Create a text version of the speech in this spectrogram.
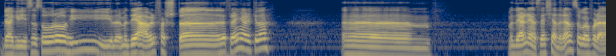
Der grisen står og hyler Men det er vel første refreng, er det ikke det? Eh, men det er den eneste jeg kjenner igjen, så går jeg for det.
